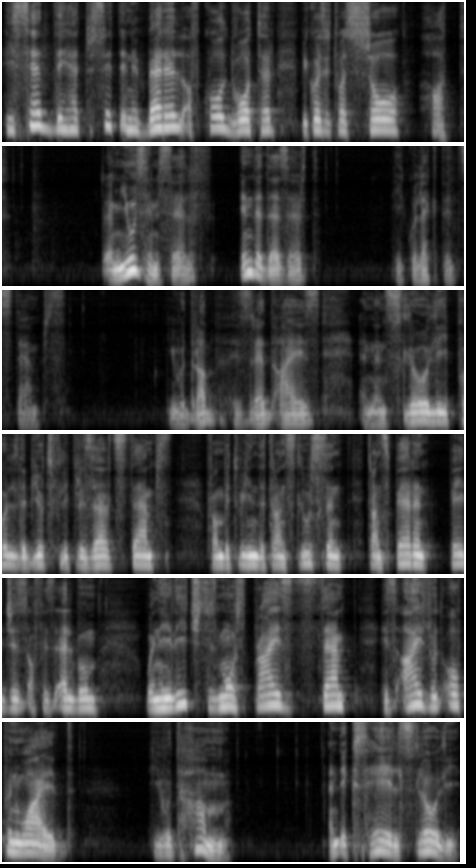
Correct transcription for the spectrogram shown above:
He said they had to sit in a barrel of cold water because it was so hot. To amuse himself in the desert, he collected stamps. He would rub his red eyes and then slowly pull the beautifully preserved stamps from between the translucent, transparent pages of his album. When he reached his most prized stamp, his eyes would open wide. He would hum and exhale slowly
